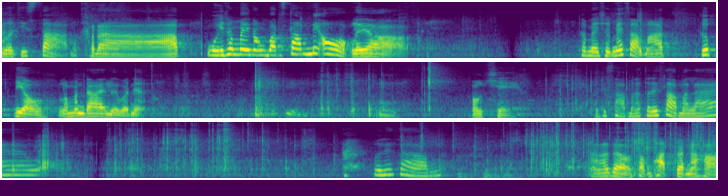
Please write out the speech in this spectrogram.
ตัวที่สามครับอุ้ยทำไมน้องบัตซัมไม่ออกเลยอะทำไมฉันไม่สามารถกึบเดียวแล้วมันได้เลยวะเนี่ยไม่เก่งอืมโอเค ตัวที่สามมาแล้วตัวที่สามมาแล้วอะตัวที่สามอะแล้วเดี๋ยวสัมผัสก่อนนะคะ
